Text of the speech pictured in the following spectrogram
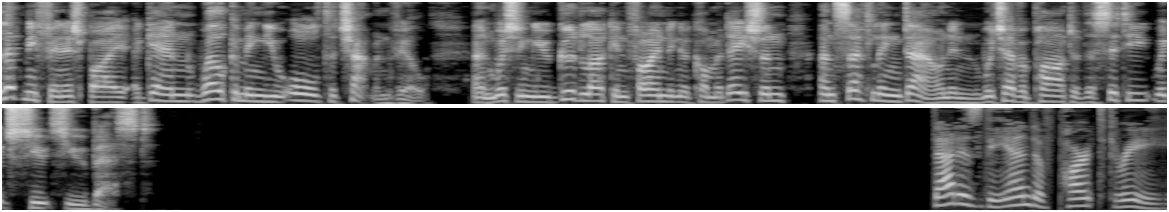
Let me finish by again welcoming you all to Chapmanville and wishing you good luck in finding accommodation and settling down in whichever part of the city which suits you best. That is the end of part 3.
